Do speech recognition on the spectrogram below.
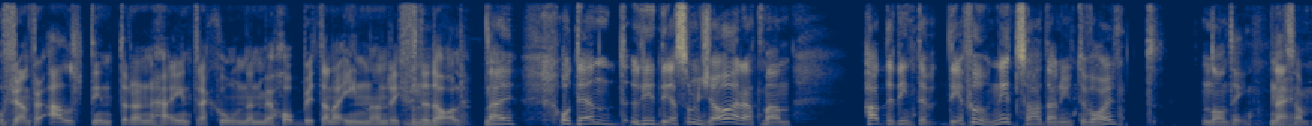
Och framför allt inte den här interaktionen med hobbitarna innan Riftedal. Nej. Och den, det är det som gör att man, hade det inte det funnits så hade han ju inte varit någonting. Nej. Liksom.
